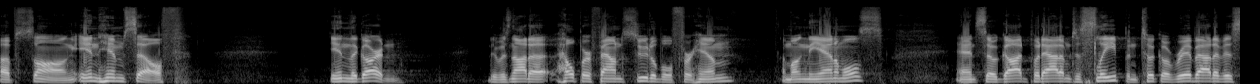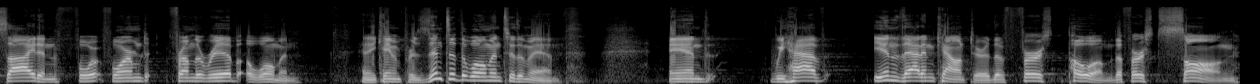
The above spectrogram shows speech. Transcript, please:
of song in himself in the garden. There was not a helper found suitable for him among the animals. And so God put Adam to sleep and took a rib out of his side and for- formed from the rib a woman. And he came and presented the woman to the man. And we have in that encounter the first poem, the first song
